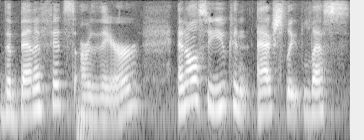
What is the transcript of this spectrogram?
the benefits are there. And also, you can actually less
